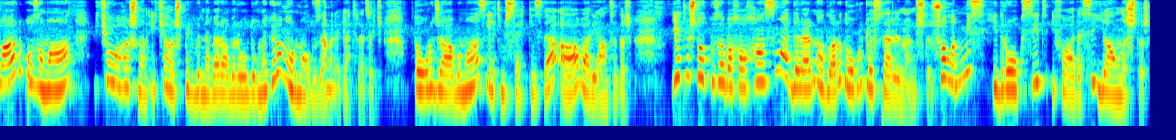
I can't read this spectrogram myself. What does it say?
var, o zaman 2 OH ilə 2H bir-birinə bərabər olduğuna görə normal duz əmələ gətirəcək. Doğru cavabımız 78-də A variantıdır. 79-a baxaq. Hansı maddələrin adları doğru göstərilməmişdir? Uşaqlar, mis hidroksid ifadəsi yanlışdır.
